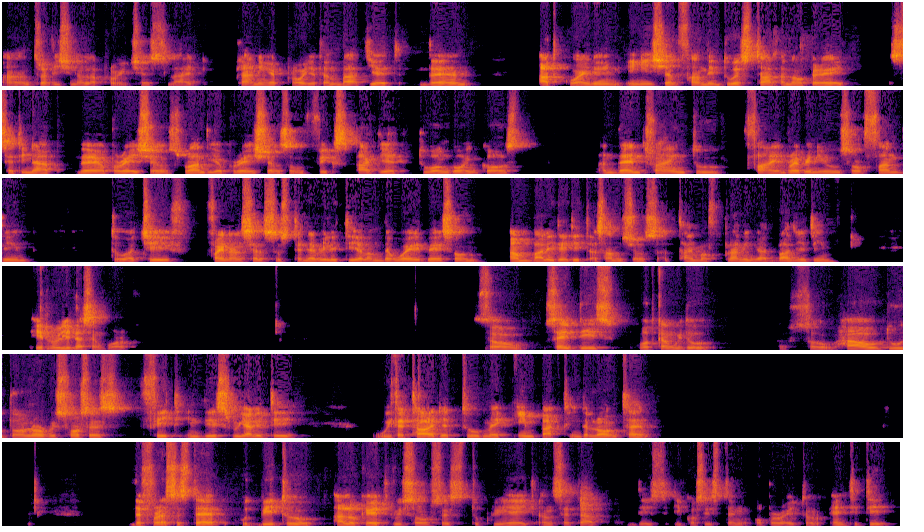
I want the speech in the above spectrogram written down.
and traditional approaches like planning a project and budget, then acquiring initial funding to start and operate, setting up the operations, run the operations on fixed budget to ongoing costs, and then trying to find revenues or funding to achieve financial sustainability along the way based on unvalidated assumptions at time of planning and budgeting, it really doesn't work. So say this, what can we do? So how do donor resources fit in this reality with a target to make impact in the long term? The first step would be to allocate resources to create and set up this ecosystem operator entity,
